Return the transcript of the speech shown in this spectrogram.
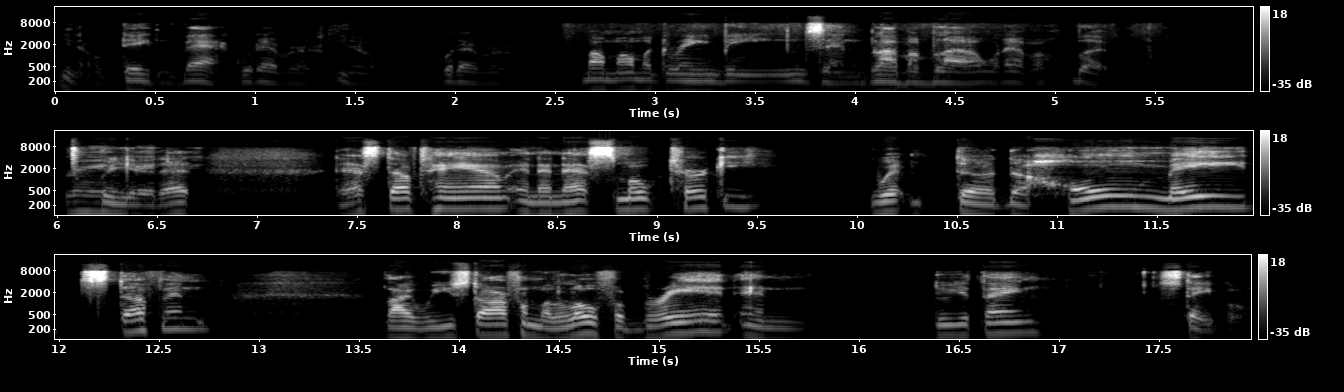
you know, dating back, whatever, you know, whatever. My mama green beans and blah blah blah, whatever. But, but yeah, that that stuffed ham and then that smoked turkey with the the homemade stuffing, like when you start from a loaf of bread and do your thing, staple.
